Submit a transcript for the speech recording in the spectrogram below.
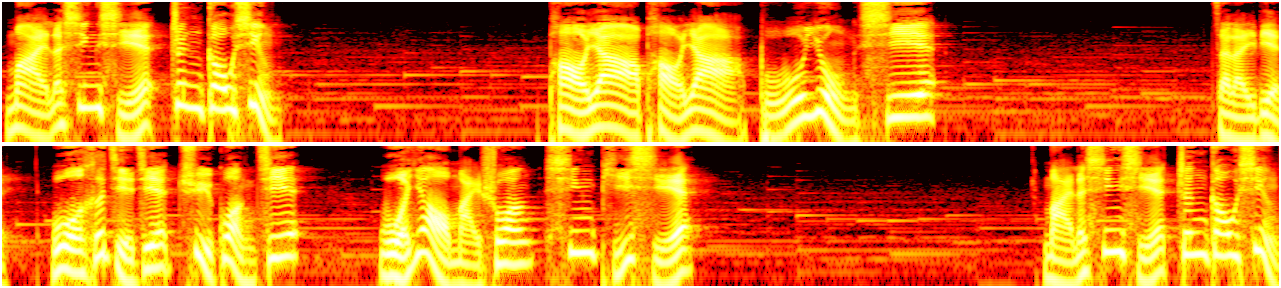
买了新鞋真高兴。跑呀跑呀，不用歇。再来一遍，我和姐姐去逛街，我要买双新皮鞋。买了新鞋真高兴。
